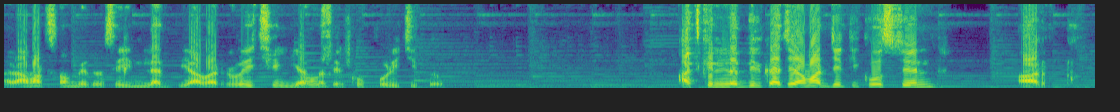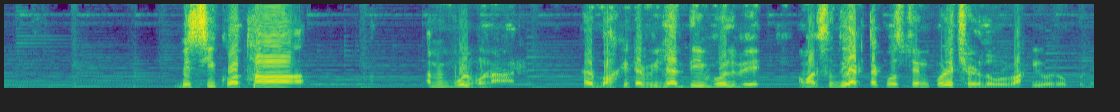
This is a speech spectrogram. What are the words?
আর আমার সঙ্গে তো সেই নীলাদ্রি আবার রয়েছেই আপনাদের খুব পরিচিত। আজকে নীলাদ্রির কাছে আমার যেটি কোশ্চেন আর বেশি কথা আমি বলব না আর। আর বাকিটা বিলাত দিয়ে বলবে, আমার শুধু একটা কোশ্চেন করে ছেড়ে দেবো বাকি ওর উপরে।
